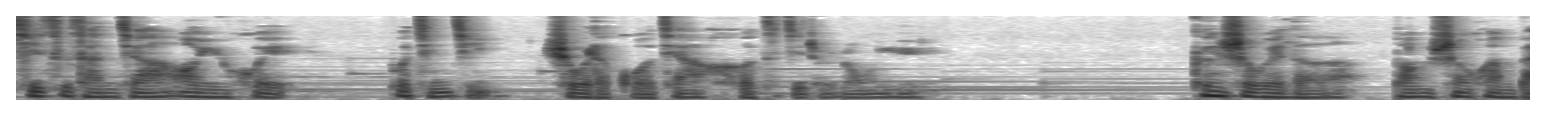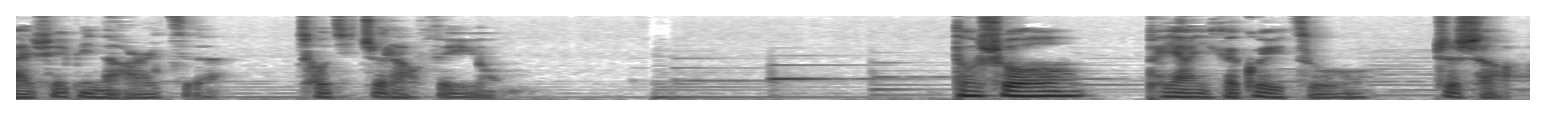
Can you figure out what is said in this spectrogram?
七次参加奥运会，不仅仅是为了国家和自己的荣誉，更是为了帮身患白血病的儿子筹集治疗费用。都说培养一个贵族，至少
